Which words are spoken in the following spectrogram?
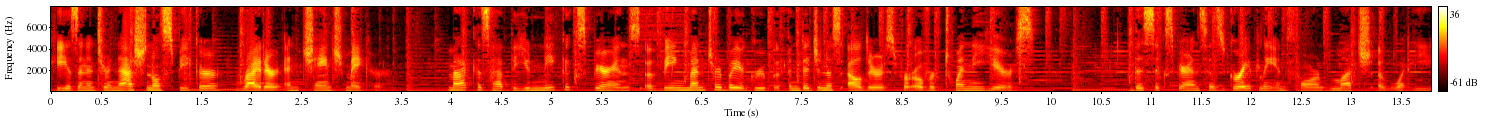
He is an international speaker, writer, and change maker. Mac has had the unique experience of being mentored by a group of Indigenous elders for over 20 years. This experience has greatly informed much of what he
